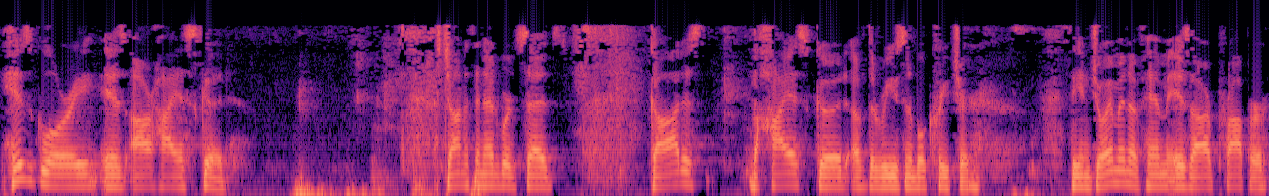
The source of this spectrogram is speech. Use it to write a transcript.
His glory is our highest good. Jonathan Edwards says, God is the highest good of the reasonable creature. The enjoyment of Him is our proper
